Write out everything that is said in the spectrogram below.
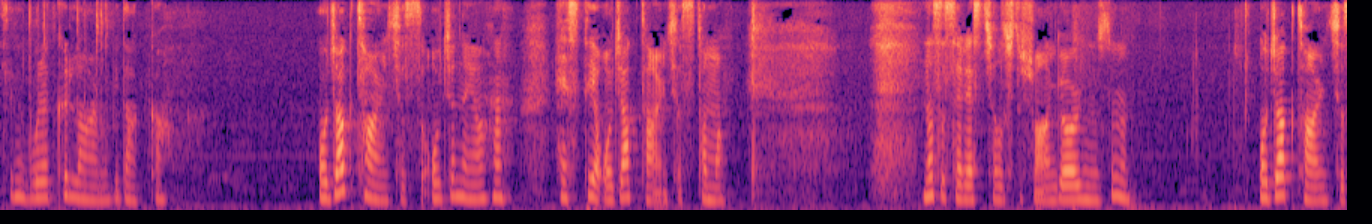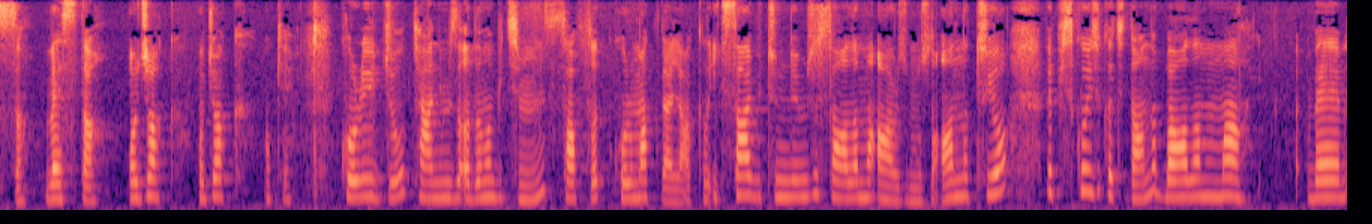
Seni bırakırlar mı? Bir dakika. Ocak tanrıçası. Oca ne ya? Heh. Hestia ocak tanrıçası. Tamam. Nasıl Seres çalıştı şu an gördünüz değil mi? Ocak tanrıçası. Vesta. Ocak. Ocak. Okey. Koruyucu, kendimizi adama biçimimiz, saflık, korumakla alakalı içsel bütünlüğümüzü sağlama arzumuzu anlatıyor ve psikolojik açıdan da bağlanma ve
